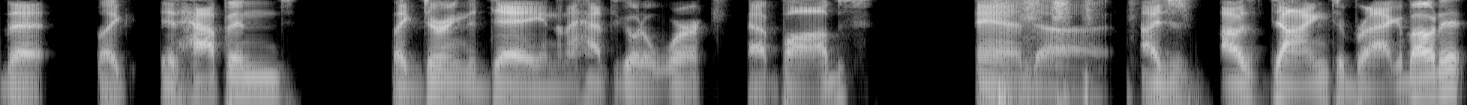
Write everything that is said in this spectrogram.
that like it happened like during the day and then I had to go to work at Bob's and uh I just I was dying to brag about it.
